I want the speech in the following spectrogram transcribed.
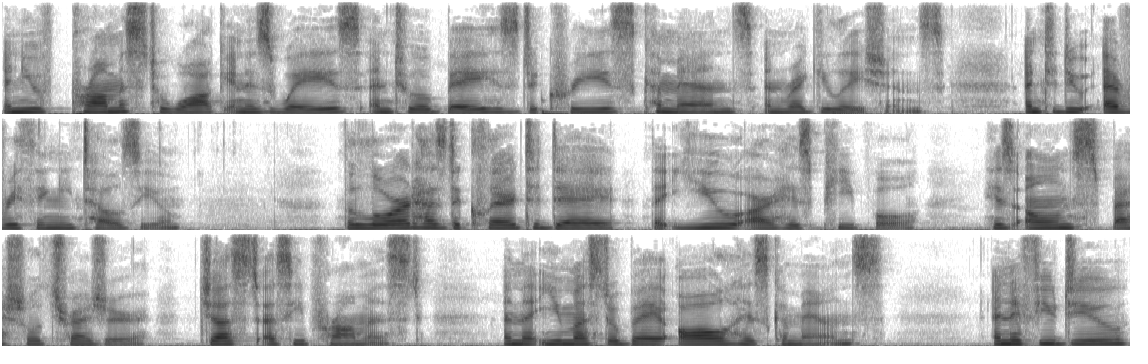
and you have promised to walk in his ways and to obey his decrees, commands, and regulations, and to do everything he tells you. The Lord has declared today that you are his people, his own special treasure, just as he promised, and that you must obey all his commands. And if you do,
